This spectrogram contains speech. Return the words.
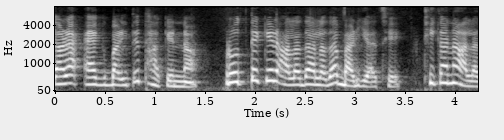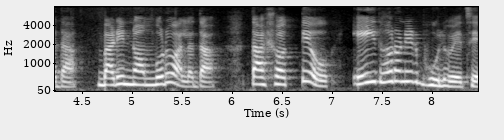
তারা এক বাড়িতে থাকেন না। প্রত্যেকের আলাদা আলাদা বাড়ি আছে। ঠিকানা আলাদা, বাড়ির নম্বরও আলাদা। তা সত্ত্বেও এই ধরনের ভুল হয়েছে।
